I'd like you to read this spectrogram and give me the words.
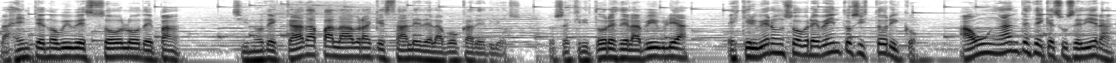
la gente no vive solo de pan, sino de cada palabra que sale de la boca de Dios. Los escritores de la Biblia escribieron sobre eventos históricos, aún antes de que sucedieran,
